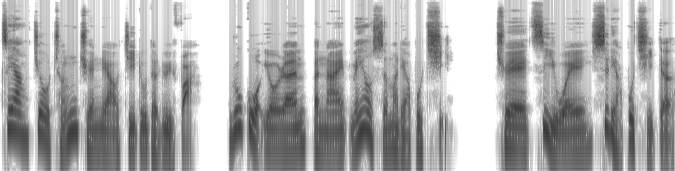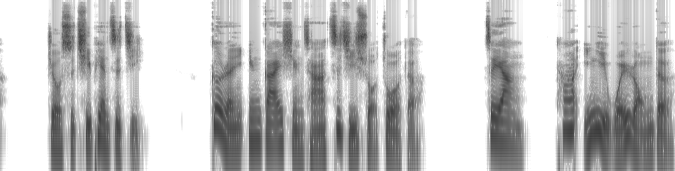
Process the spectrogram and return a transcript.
这样就成全了基督的律法。如果有人本来没有什么了不起，却自以为是了不起的，就是欺骗自己。个人应该审查自己所做的，这样他引以为荣的，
